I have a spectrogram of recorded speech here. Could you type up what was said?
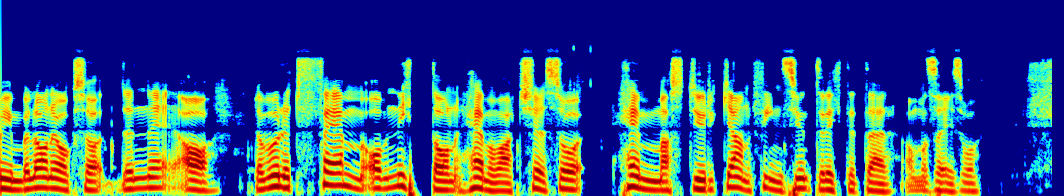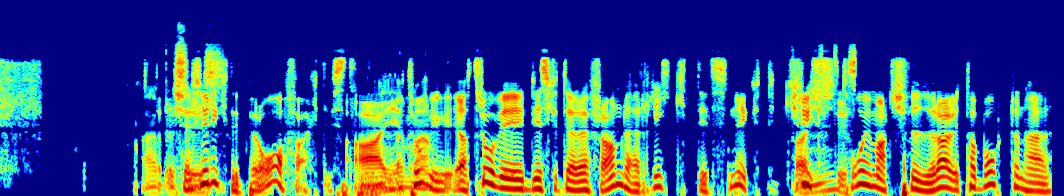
Wimbledon är också, den är, ja, de har vunnit fem av 19 hemmamatcher så hemmastyrkan finns ju inte riktigt där om man säger så. Nej, Det känns ju riktigt bra faktiskt. Jajamän. jag, tror vi, jag tror vi diskuterade fram det här riktigt snyggt. Kryss Faktiskt. två i match fyra. Vi tar bort den här.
